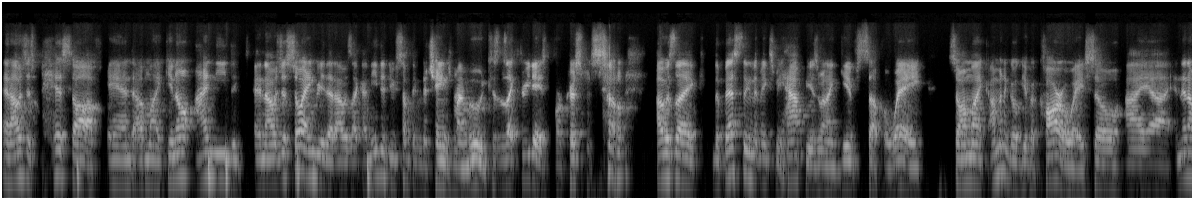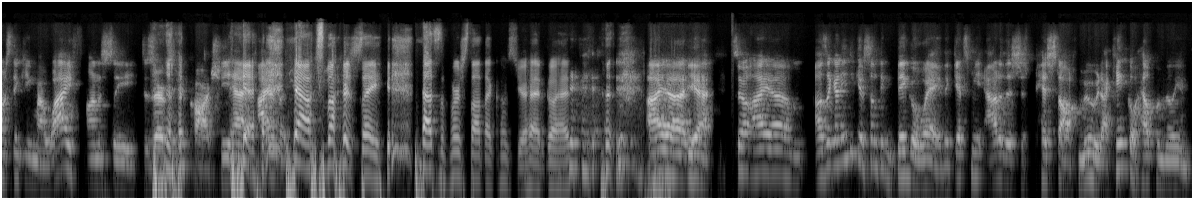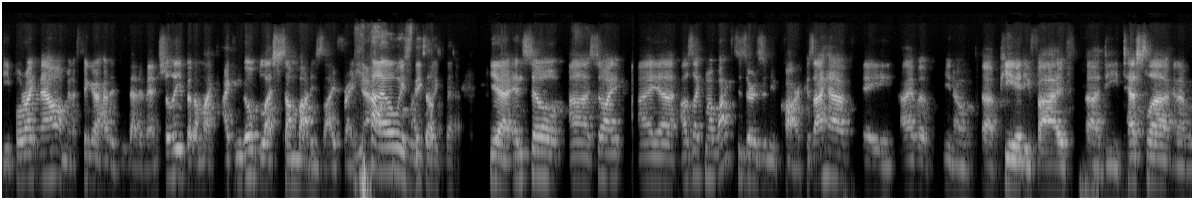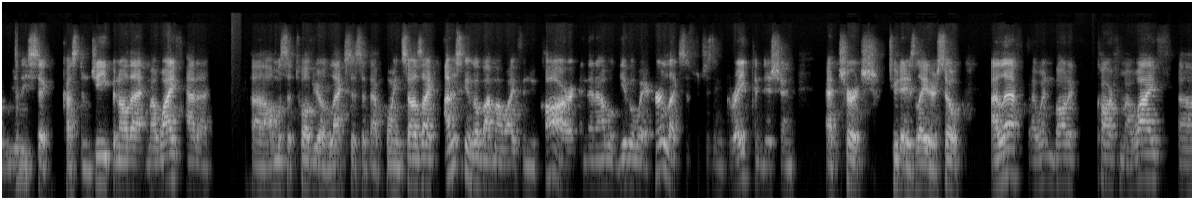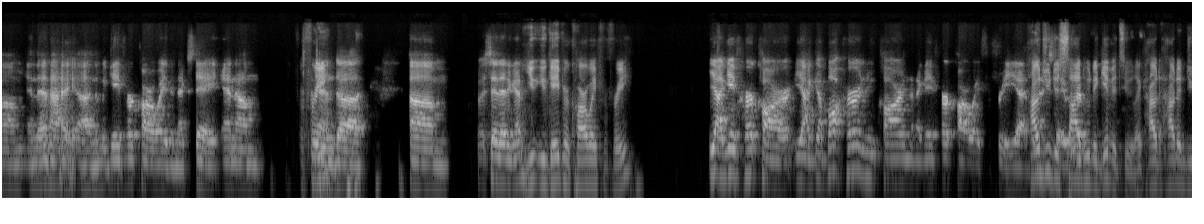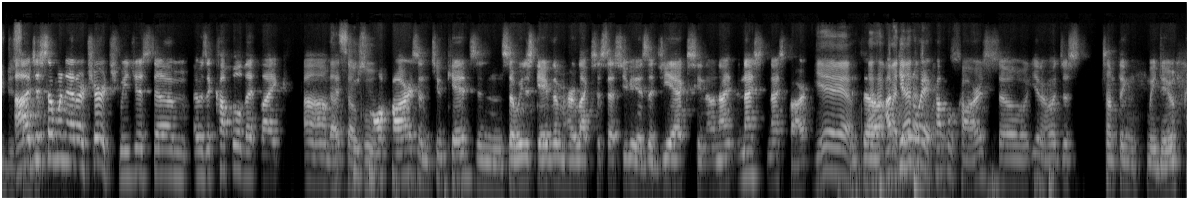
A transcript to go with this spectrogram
and I was just pissed off. And I'm like, you know, I need to. And I was just so angry that I was like, I need to do something to change my mood because it was like three days before Christmas. So I was like, the best thing that makes me happy is when I give stuff away. So I'm like, I'm gonna go give a car away. So I uh, and then I was thinking, my wife honestly deserves a new car. She had, yeah, I, a, yeah, I was about to say that's the first thought that comes to your head. Go ahead. I uh, yeah. So I um I was like, I need to give something big away that gets me out of this just pissed off mood. I can't go help a million people right now. I'm gonna figure out how to do that eventually, but I'm like, I can go bless somebody's life right yeah, now. I always think myself, like that yeah and so uh, so i i uh, i was like my wife deserves a new car because i have a i have a you know a p85 uh, d tesla and i have a really sick custom jeep and all that. My wife had a uh, almost a 12 year old lexus at that point so i was like i'm just going to go buy my wife a new car and then i will give away her lexus which is in great condition at church two days later. So i left i went and bought a car for my wife um, and then i uh, and then we gave her car away the next day and um for free. and uh um Say that again. You you gave your car away for free? Yeah, I gave her car. Yeah, I got bought her a new car, and then I gave her car away for free. Yeah. How'd you decide who to give it to? Like, how how did you decide? Uh, just someone at our church. We just um, it was a couple that like um That's had two cool. small cars and two kids, and so we just gave them her Lexus SUV as a GX. You know, nice nice nice car. Yeah, yeah. And so I've given away a couple cars, so you know, just something we do.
